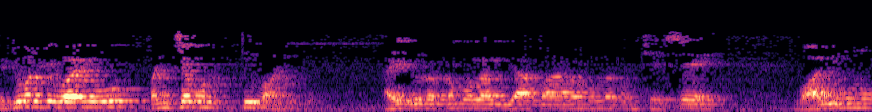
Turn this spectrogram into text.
ఎటువంటి వాయువు? పంచవృత్తి వాయువు. ఐదు రకముల వ్యాపారములను చేసే వాయువును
